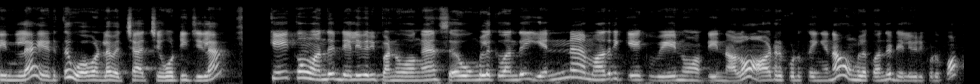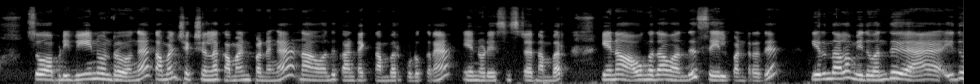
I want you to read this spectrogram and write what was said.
டின்னில் எடுத்து ஓவனில் வச்சாச்சு ஓடிஜியில் கேக்கும் வந்து டெலிவரி பண்ணுவோங்க. ஸோ உங்களுக்கு வந்து என்ன மாதிரி கேக் வேணும் அப்படின்னாலும் ஆர்டர் கொடுத்தீங்கன்னா உங்களுக்கு வந்து டெலிவரி கொடுப்போம். ஸோ அப்படி வேணுன்றவங்க கமெண்ட் செக்ஷனில் கமெண்ட் பண்ணுங்கள் நான் வந்து கான்டாக்ட் நம்பர் கொடுக்குறேன். என்னுடைய சிஸ்டர் நம்பர் ஏன்னா அவங்க தான் வந்து சேல் பண்ணுறது இருந்தாலும் இது வந்து இது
